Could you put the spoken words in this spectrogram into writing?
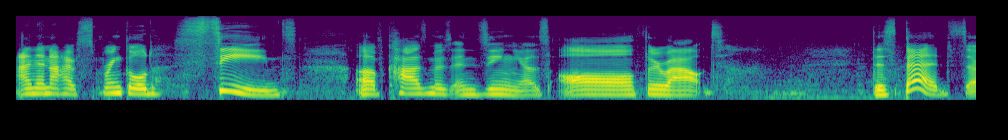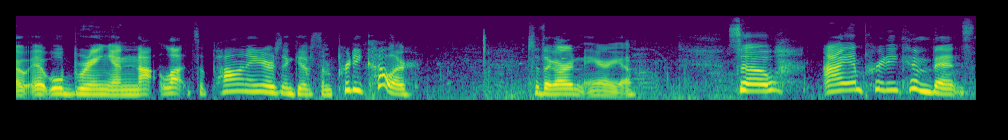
And then I have sprinkled seeds of cosmos and zinnias all throughout this bed. So it will bring in not lots of pollinators and give some pretty color to the garden area. So I am pretty convinced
